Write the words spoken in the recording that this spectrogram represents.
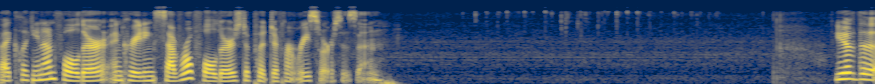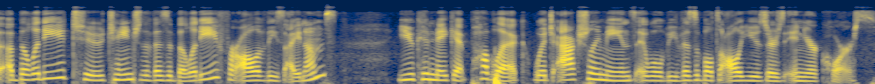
by clicking on Folder and creating several folders to put different resources in. You have the ability to change the visibility for all of these items. You can make it public, which actually means it will be visible to all users in your course.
